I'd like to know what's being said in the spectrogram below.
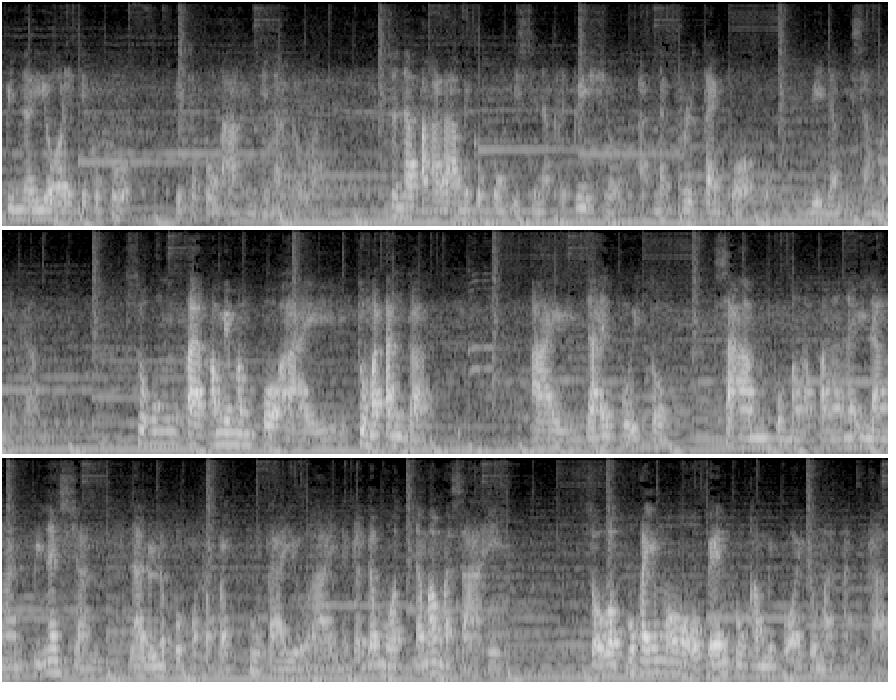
Pinariority ko po ito pong aking ginagawa. So napakarami ko pong isinakripisyo at nag full time po ako bilang isang manggagawa. So kung kami man po ay tumatanggap ay dahil po ito sa amin po mga pangangailangan pinansyal, lalo na po kapag po tayo ay nagagamot na mamasahe. So wag po kayong ma-open kung kami po ay tumatanggap.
